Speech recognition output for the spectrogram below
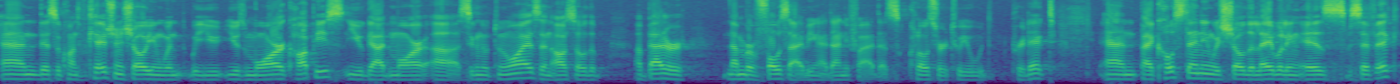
And a quantification showing when we use more copies, you get more uh, signal to noise and also the, a better number of foci being identified that's closer to you would predict. And by co-staining, we show the labeling is specific.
